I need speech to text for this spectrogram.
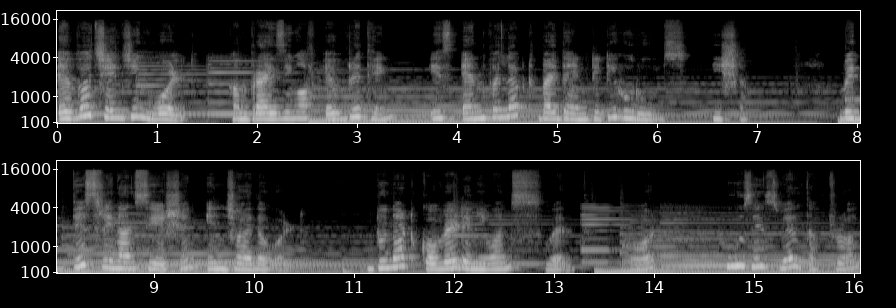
ever changing world comprising of everything is enveloped by the entity who rules Isha. With this renunciation, enjoy the world. Do not covet anyone's wealth, or whose is wealth after all?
